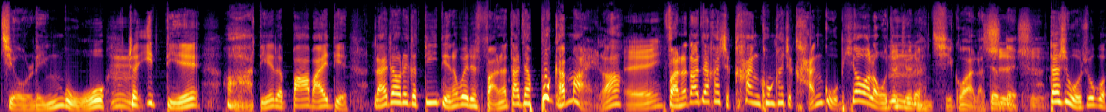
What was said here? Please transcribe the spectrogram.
九零五，这一跌。跌啊，跌了八百点，来到那个低点的位置，反而大家不敢买了，哎，反而大家开始看空，开始砍股票了，我就觉得很奇怪了，嗯、对不对？是。是但是我说过，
